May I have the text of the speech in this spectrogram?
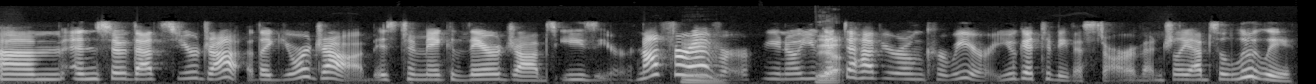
Um, and so that's your job. Like your job is to make their jobs easier. Not forever. You know, you Yeah. get to have your own career. You get to be the star eventually, absolutely.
